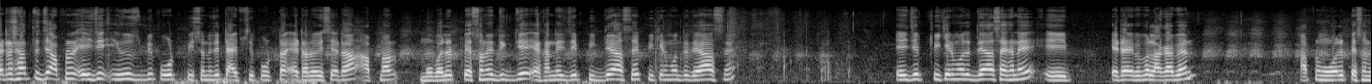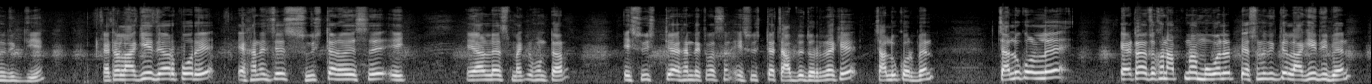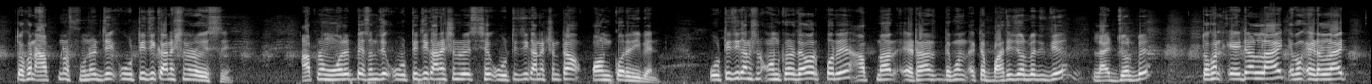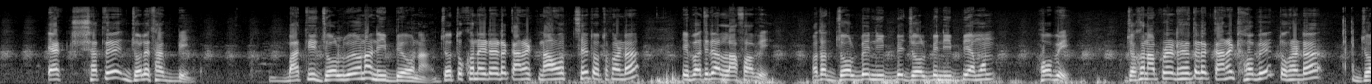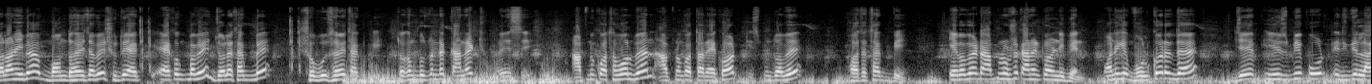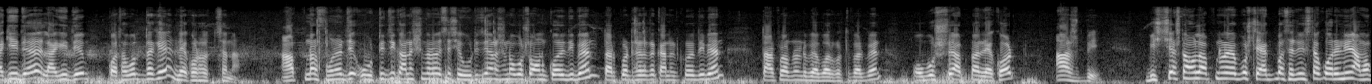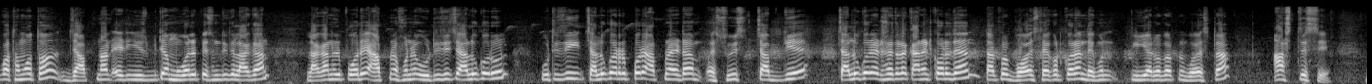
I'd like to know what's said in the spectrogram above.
এটার সাথে যে আপনার এই যে ইউএসবি পোর্ট পিছনে যে টাইপ সি পোর্টটা এটা রয়েছে, এটা আপনার মোবাইলের পেছনের দিক দিয়ে, এখানে যে পিক দেওয়া আছে পিকের মধ্যে দেওয়া আছে। এই যে পিকের মধ্যে দেওয়া আছে, এখানে এই, এটা এভাবে লাগাবেন আপনার মোবাইলের পেছনের দিক দিয়ে। এটা লাগিয়ে দেওয়ার পরে, এখানে যে সুইচটা রয়েছে, এই এয়ারলেস মাইক্রোফোনটার এই সুইচটা এখানে দেখতে পাচ্ছেন, এই সুইচটা চাপ দিয়ে ধরে রেখে চালু করবেন। চালু করলে এটা যখন আপনার মোবাইলের পেছনের দিক দিয়ে লাগিয়ে দিবেন, তখন আপনার ফোনের যে ওটিজি কানেকশন রয়েছে, আপনার মোবাইলের পেছনে যে ওটিজি কানেকশন রয়েছে, সেই ওটিজি কানেকশনটা অন করে দিবেন। ওটিজি কানেকশন অন করে দেওয়ার পরে আপনার এটার দেখুন, একটা বাতি জ্বলবে দিক দিয়ে লাইট জ্বলবে। তখন এটার লাইট এবং এটার লাইট একসাথে জ্বলে থাকবে। বাতি জ্বলবেও না নিববেও না। যতক্ষণ এটা এটা কানেক্ট না হচ্ছে, ততক্ষণ এটা, এই বাতিটা লাফাবে। অর্থাৎ জ্বলবে নিববে জ্বলবে নিববে এমন হবে। যখন আপনার সাথে কানেক্ট হবে, তখন এটা জ্বলা নিবা, বন্ধ হয়ে যাবে, শুধু এক এককভাবে জলে থাকবে, সবুজ হয়ে থাকবে। তখন বুঝবেন এটা কানেক্ট হয়েছে। আপনি কথা বলবেন, আপনার কথা রেকর্ড স্মুথভাবে হতে থাকবে। এভাবে এটা আপনার অবশ্যই কানেক্ট করে নেবেন। অনেকে ভুল করে দেয়, যে ইউএসবি পোর্ট এদিকে লাগিয়ে দেয়, লাগিয়ে দিয়ে কথা বলতে থাকে রেকর্ড হচ্ছে না। আপনার ফোনের যে ওটিজি কানেকশন রয়েছে, সেই ওটিজি কানেকশন অবশ্যই অন করে দিবেন, তারপর সেটা কানেক্ট করে দিবেন, তারপর আপনারা ব্যবহার করতে পারবেন। অবশ্যই আপনার রেকর্ড আসবে। বিশ্বাস না হলে আপনারা অবশ্যই একবার সেটিংসটা করে নিন আমার কথা মতো, যে আপনার এই ইউএসবিটা মোবাইলের পেছন দিকে লাগান। লাগানোর পরে আপনার ফোনের ওটিজি চালু করুন। ওটিজি চালু করার পরে আপনার এটা সুইচ চাপ দিয়ে চালু করে এটার সাথে কানেক্ট করে দেন, তারপর ভয়েস রেকর্ড করেন দেখবেন ক্লিয়ারভাবে আপনার ভয়েসটা আসতেছে।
